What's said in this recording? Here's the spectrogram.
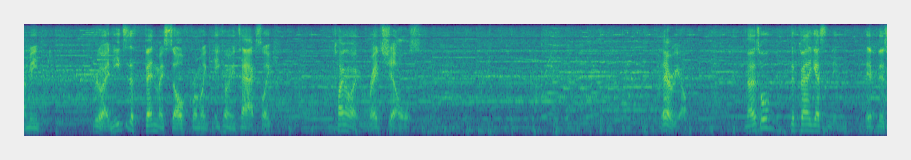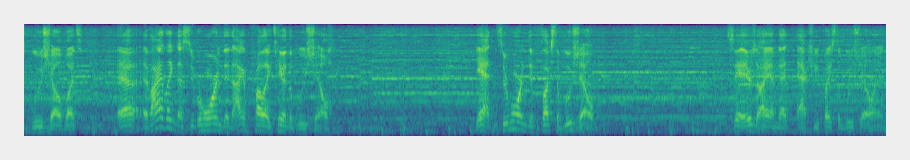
I mean, really, I need to defend myself from like incoming attacks. Like, I'm talking about like red shells. There we go. Now this will defend against Infamous Blue Shell, but uh, if I had like that Super Horn, then I could probably like, take out the Blue Shell. Yeah, the Super Horn deflects the Blue Shell. See, there's an item that actually fights the Blue Shell, and...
